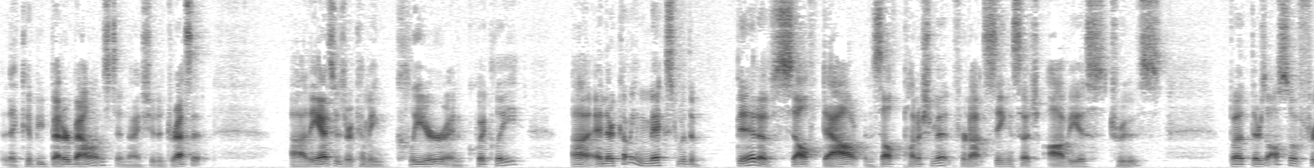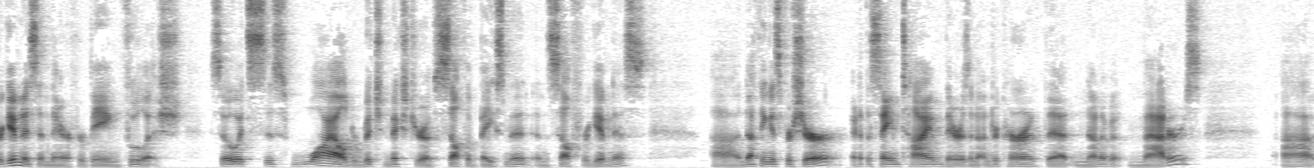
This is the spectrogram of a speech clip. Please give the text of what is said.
that could be better balanced and I should address it. Uh, the answers are coming clear and quickly, uh, and they're coming mixed with a bit of self doubt and self punishment for not seeing such obvious truths. But there's also forgiveness in there for being foolish. So it's this wild, rich mixture of self abasement and self forgiveness. Uh, nothing is for sure, and at the same time, there is an undercurrent that none of it matters. Uh,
